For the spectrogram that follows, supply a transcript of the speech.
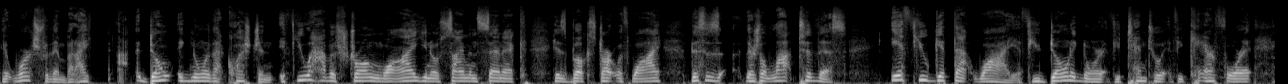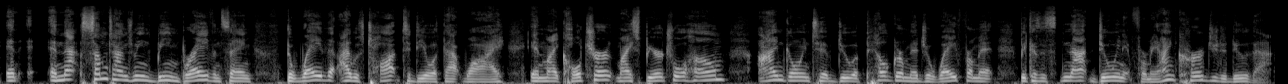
it works for them. But I, I, don't ignore that question. If you have a strong why, you know Simon Sinek, his book Start with Why. This is there's a lot to this. If you get that why, if you don't ignore it, if you tend to it, if you care for it, and and that sometimes means being brave and saying the way that I was taught to deal with that why in my culture, my spiritual home, I'm going to do a pilgrimage away from it because it's not doing it for me. I encourage you to do that.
